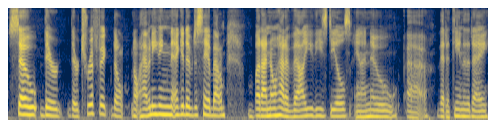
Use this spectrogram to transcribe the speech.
So they're they're terrific. Don't don't have anything negative to say about them, but I know how to value these deals, and I know uh, that at the end of the day,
